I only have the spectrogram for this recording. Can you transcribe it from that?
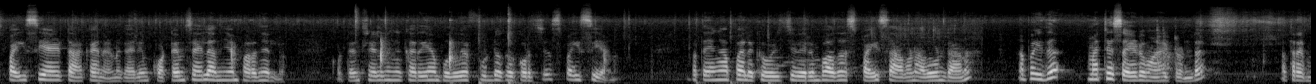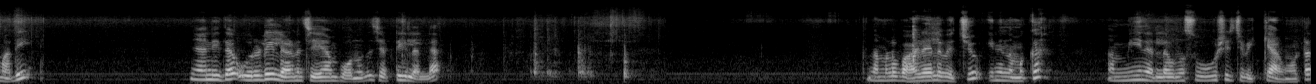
സ്പൈസി ആയിട്ടാക്കാനാണ് കാര്യം. കോട്ടയം സ്റ്റൈലാന്ന് ഞാൻ പറഞ്ഞല്ലോ. കോട്ടയം സ്റ്റൈൽ നിങ്ങൾക്കറിയാം പൊതുവെ ഫുഡൊക്കെ കുറച്ച് സ്പൈസിയാണ് അപ്പോൾ തേങ്ങാപ്പാലൊക്കെ ഒഴിച്ച് വരുമ്പോൾ അത് സ്പൈസ് ആവണം അതുകൊണ്ടാണ്. അപ്പോൾ ഇത് മറ്റേ സൈഡുമായിട്ടുണ്ട് അത്രയും മതി. ഞാനിത് ഉരുളിയിലാണ് ചെയ്യാൻ പോകുന്നത് ചട്ടിയിലല്ല. നമ്മൾ വാഴയില വെച്ചു. ഇനി നമുക്ക് മീനെല്ലാം ഒന്ന് സൂക്ഷിച്ച് വെക്കാം അങ്ങോട്ട്.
